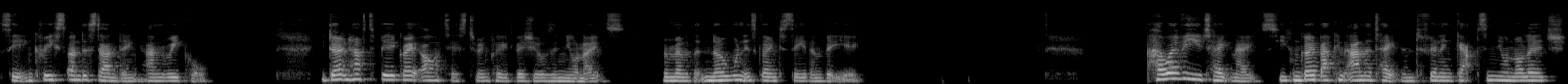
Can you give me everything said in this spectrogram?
see increased understanding and recall. You don't have to be a great artist to include visuals in your notes. Remember that no one is going to see them but you. However you take notes, you can go back and annotate them to fill in gaps in your knowledge,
